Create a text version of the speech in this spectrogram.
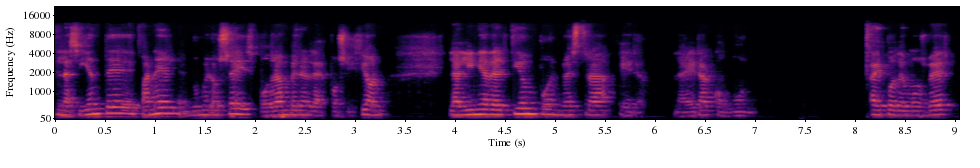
En la siguiente panel, el número 6, podrán ver en la exposición la línea del tiempo en nuestra era, la era común. Ahí podemos ver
